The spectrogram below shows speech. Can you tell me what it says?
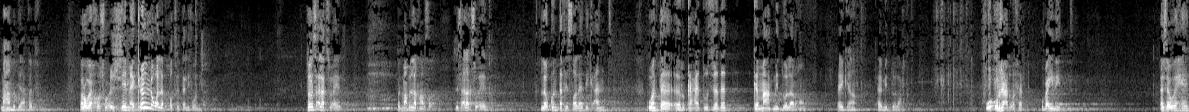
ما عم بدي على التليفون. بروح خشوع الجامع كله ولا بحط في تليفوني. بدي أسألك سؤال. بدي ما أعمل لك بدي أسألك سؤال. لو كنت في صلاتك أنت وأنت ركعت وسجدت كان معك 100 دولار هون. هيك ها؟ هاي 100 دولار. ورجعت وقفت. وبينت اجا واحد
